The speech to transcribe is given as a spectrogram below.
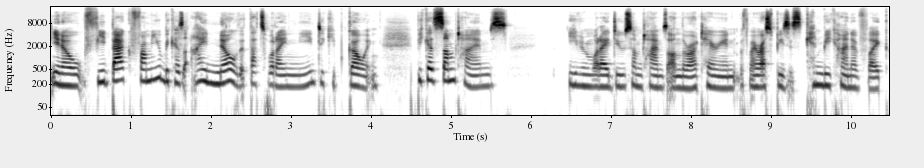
you know, feedback from you because I know that that's what I need to keep going. Because sometimes, even what I do sometimes on the Rawtarian with my recipes is can be kind of like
